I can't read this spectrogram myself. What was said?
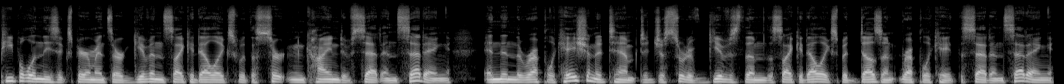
people in these experiments are given psychedelics with a certain kind of set and setting, and then the replication attempt just sort of gives them the psychedelics but doesn't replicate the set and setting,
